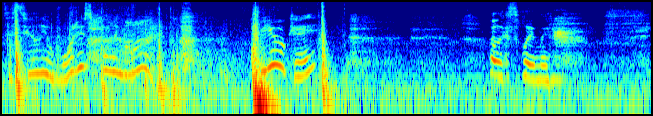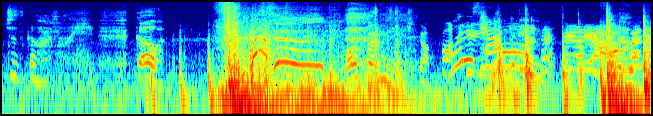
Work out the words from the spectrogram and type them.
Cecilia, what is going on? Are you okay? I'll explain later. Just go, Emily. Go. What is happening?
